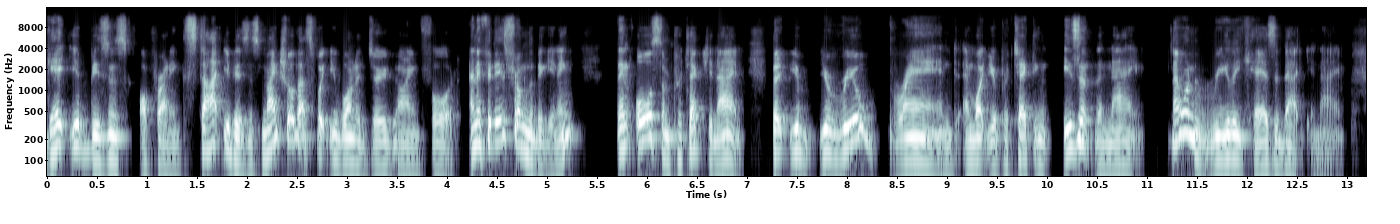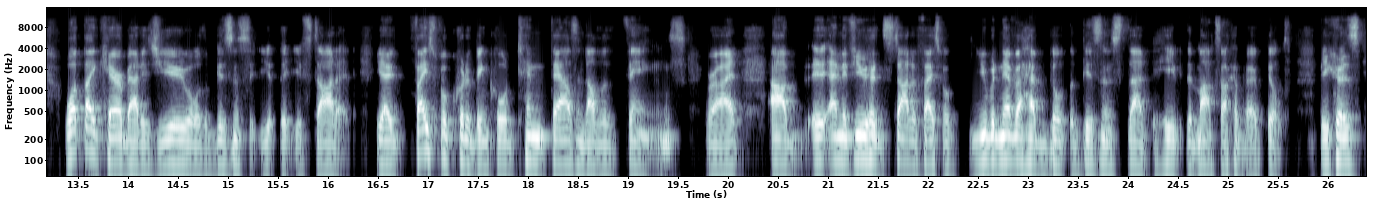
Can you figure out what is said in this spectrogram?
get your business operating, start your business, make sure that's what you want to do going forward. And if it is from the beginning, then awesome, protect your name. But your your real brand and what you're protecting isn't the name. No one really cares about your name. What they care about is you or the business that you that you've started. You know, Facebook could have been called ten thousand other things, right? Uh, and if you had started Facebook, you would never have built the business that he that Mark Zuckerberg built because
